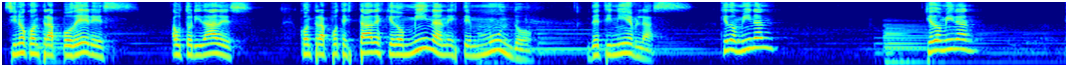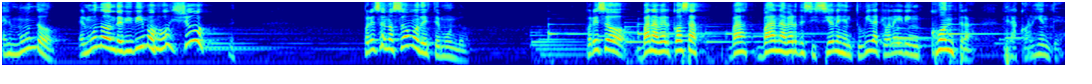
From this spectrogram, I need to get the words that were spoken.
sino contra poderes, autoridades, contra potestades que dominan este mundo de tinieblas. ¿Qué dominan? ¿Qué dominan? El mundo. El mundo donde vivimos vos y yo. Por eso no somos de este mundo. Por eso van a haber cosas, van a haber decisiones en tu vida que van a ir en contra de la corriente.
